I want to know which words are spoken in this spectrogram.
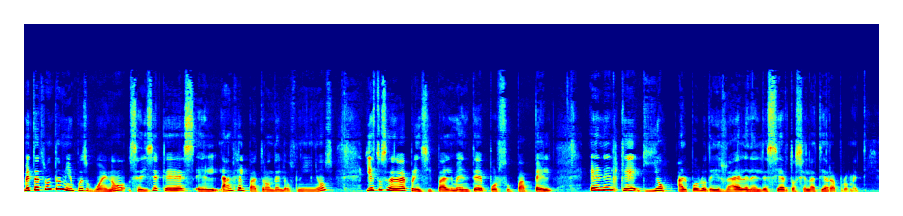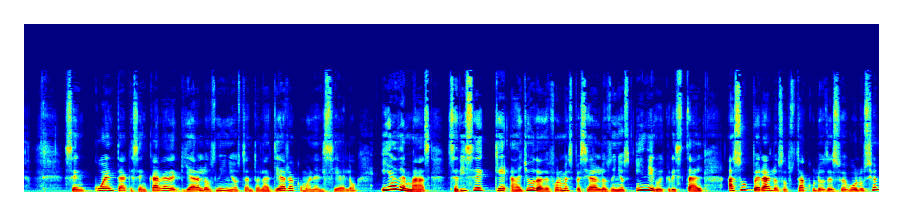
Metatron también, pues bueno, se dice que es el ángel patrón de los niños y esto se debe principalmente por su papel en el que guió al pueblo de Israel en el desierto hacia la tierra prometida. Se cuenta que se encarga de guiar a los niños tanto en la tierra como en el cielo y además se dice que ayuda de forma especial a los niños índigo y cristal a superar los obstáculos de su evolución.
